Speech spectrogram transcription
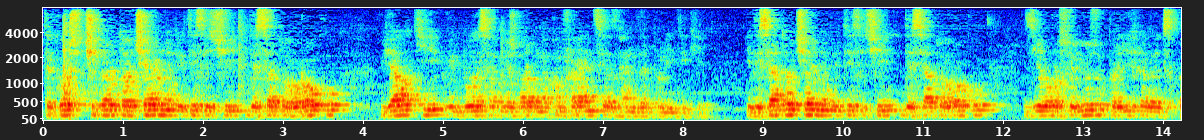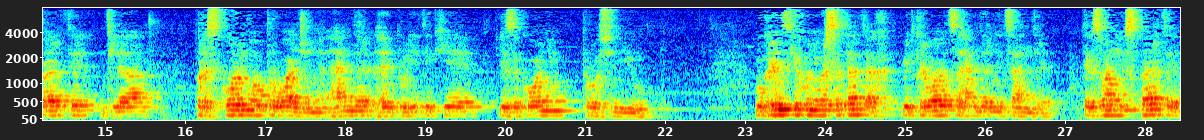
Також 4 червня 2010 року в Ялті відбулася міжнародна конференція з гендер-політики. І 10 червня 2010 року з Євросоюзу приїхали експерти для прискореного провадження гендер-гей-політики і законів про сім'ю. В українських університетах відкриваються гендерні центри. Так звані експерти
